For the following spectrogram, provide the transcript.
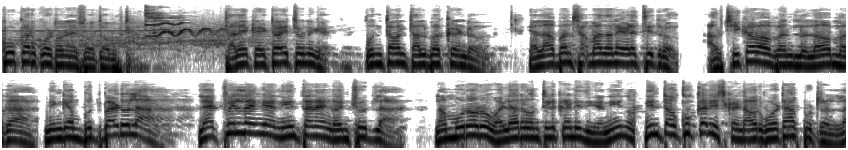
ಕುಕ್ಕರ್ ಕೊಟ್ಟವನೇ ಸೋತೋಗ್ಬಿಟ್ಟು. ತಲೆ ಕೆಟ್ಟೋಯ್ತು ಇವನಿಗೆ. ಕುಂತವನ್ ತಲ್ಬಕ್ಕೊಂಡು ಎಲ್ಲ ಬಂದ್ ಸಮಾಧಾನ ಹೇಳ್ತಿದ್ರು. ಅವ್ರ ಚಿಕ್ಕವ ಬಂದ್ಲು, ಲೋ ಮಗ ನಿಂಗೆ ಬುದ್ಧ ಬೇಡಲ್ಲ ನೀನ್ ತಾನೆ ಹಂಗ ಹಂಚುದ್ಲ ನಮ್ಮೂರವ್ರು ಒಳ್ಳೆಯವರು ಅಂತ ತಿಳ್ಕೊಂಡಿದೀಯ ನೀನು? ನಿಂತಾವ್ ಕುಕ್ಕರ್ ಇಸ್ಕೊಂಡು ಅವ್ರಿಗೆ ಓಟ್ ಹಾಕ್ಬಿಟ್ರಲ್ಲ?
